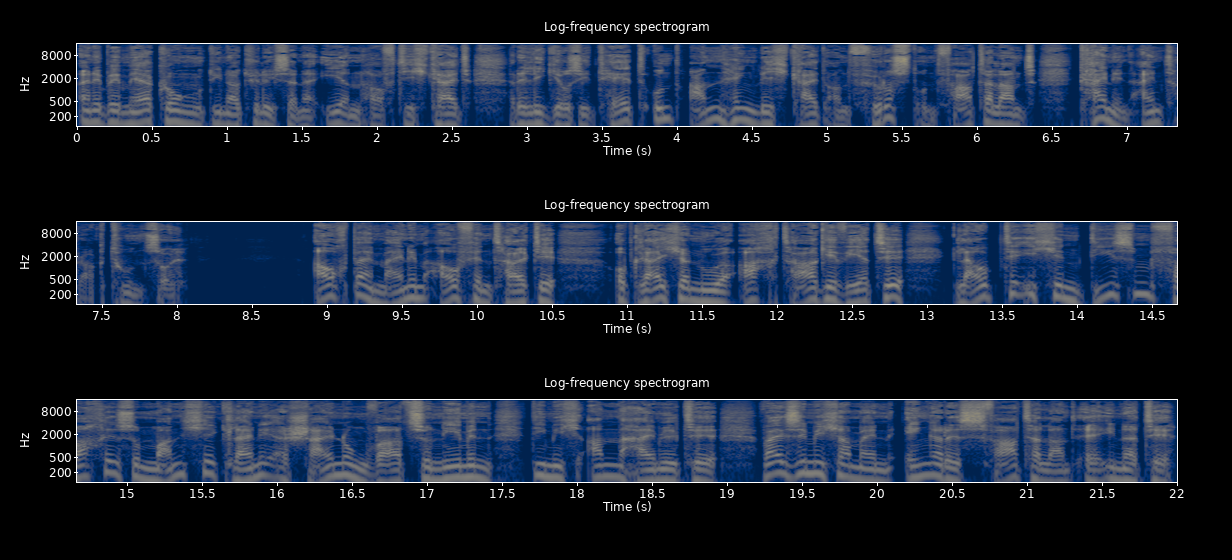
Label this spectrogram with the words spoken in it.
eine Bemerkung, die natürlich seiner Ehrenhaftigkeit, Religiosität und Anhänglichkeit an Fürst und Vaterland keinen Eintrag tun soll. Auch bei meinem Aufenthalte, obgleich er nur acht Tage währte, glaubte ich in diesem Fache so manche kleine Erscheinung wahrzunehmen, die mich anheimelte, weil sie mich an mein engeres Vaterland erinnerte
